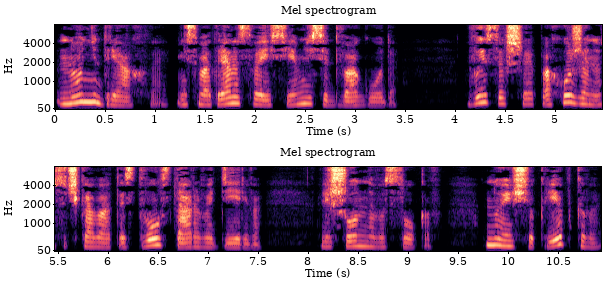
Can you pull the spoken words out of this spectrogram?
но не дряхлая, несмотря на свои семьдесят два года, высохшая, похожая на сучковатый ствол старого дерева, лишенного соков, но еще крепкого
